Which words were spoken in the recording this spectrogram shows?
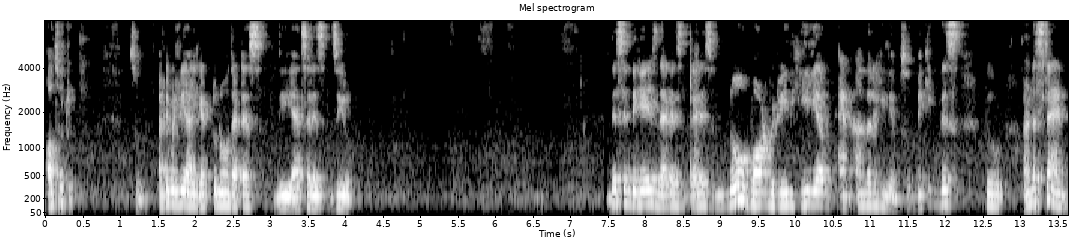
also 2 so ultimately I'll get to know that is the answer is 0 this indicates that is there is no bond between helium and another helium. So making this to understand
